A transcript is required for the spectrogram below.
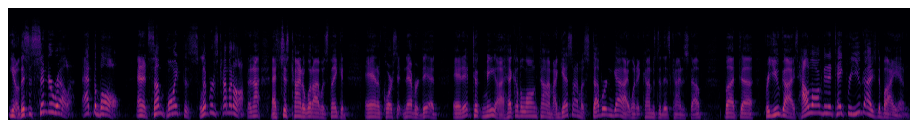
you know this is Cinderella at the ball, and at some point the slipper's coming off, and I that's just kind of what I was thinking, and of course it never did. And it took me a heck of a long time. I guess I'm a stubborn guy when it comes to this kind of stuff. But uh, for you guys, how long did it take for you guys to buy in?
